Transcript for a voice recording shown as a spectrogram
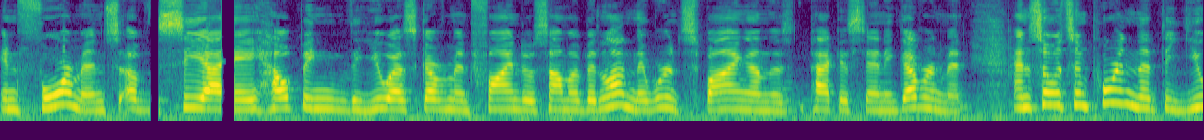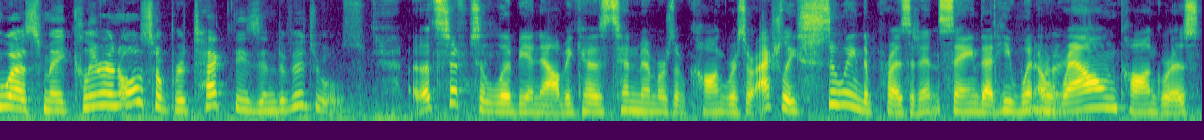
informants of the CIA helping the U.S. government find Osama bin Laden. They weren't spying on the Pakistani government. And so it's important that the U.S. make clear and also protect these individuals. Let's shift to Libya now because 10 members of Congress are actually suing the president, saying that he went right. around Congress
